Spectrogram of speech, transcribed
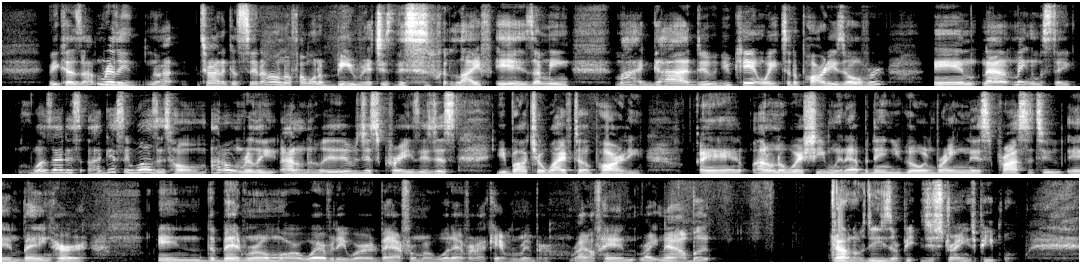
Because I'm really not trying to consider. I don't know if I want to be rich. Is this is what life is? I mean, my God, dude, you can't wait till the party's over. And now, make no mistake, was that his? I guess it was his home. I don't really. I don't know. It, it was just crazy. It's just you brought your wife to a party and I don't know where she went at, but then you go and bring this prostitute and bang her in the bedroom or wherever they were, the bathroom or whatever. I can't remember right offhand right now, but I don't know. These are pe- just strange people.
